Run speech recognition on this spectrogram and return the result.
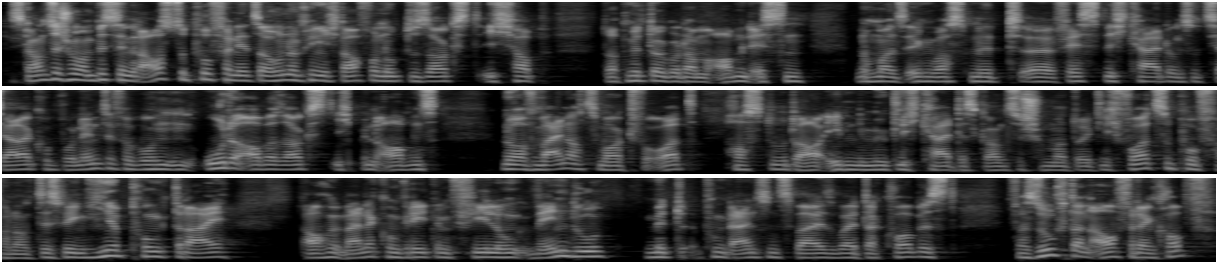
das Ganze schon mal ein bisschen rauszupuffern, jetzt auch unabhängig davon, ob du sagst, ich habe dort Mittag oder am Abendessen nochmals irgendwas mit äh, Festlichkeit und sozialer Komponente verbunden oder aber sagst, ich bin abends nur auf dem Weihnachtsmarkt vor Ort, hast du da eben die Möglichkeit, das Ganze schon mal deutlich vorzupuffern. Und deswegen hier Punkt 3, auch mit meiner konkreten Empfehlung, wenn du mit Punkt 1 und 2 soweit d'accord bist, versuch dann auch für deinen Kopf,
